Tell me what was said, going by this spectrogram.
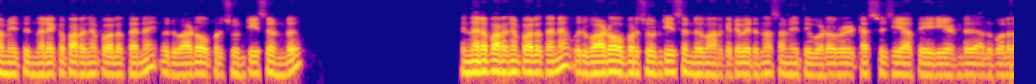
സമയത്ത് ഇന്നലെയൊക്കെ പറഞ്ഞ പോലെ തന്നെ ഒരുപാട് ഓപ്പർച്യൂണിറ്റീസ് ഉണ്ട്. ഇന്നലെ പറഞ്ഞ പോലെ തന്നെ ഒരുപാട് ഓപ്പർച്യൂണിറ്റീസ് ഉണ്ട്. മാർക്കറ്റ് വരുന്ന സമയത്ത് ഇവിടെ ഒരു ടെസ്റ്റ് ചെയ്യാത്ത ഏരിയ ഉണ്ട്. അതുപോലെ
